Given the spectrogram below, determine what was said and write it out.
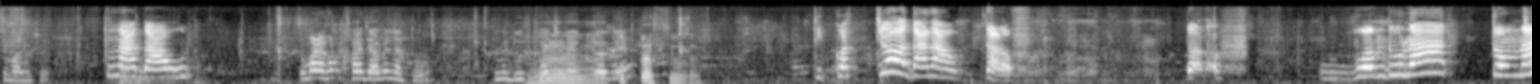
আছে মাংস? না দাও। তোমার এখন খাওয়া যাবে না তো? তুমি দুধ খাইছো না একটু আগে? ঠিক করছ? দাঁড়াও দাঁড়াও। দাঁড়াও। বন্ধুরা তোমরা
